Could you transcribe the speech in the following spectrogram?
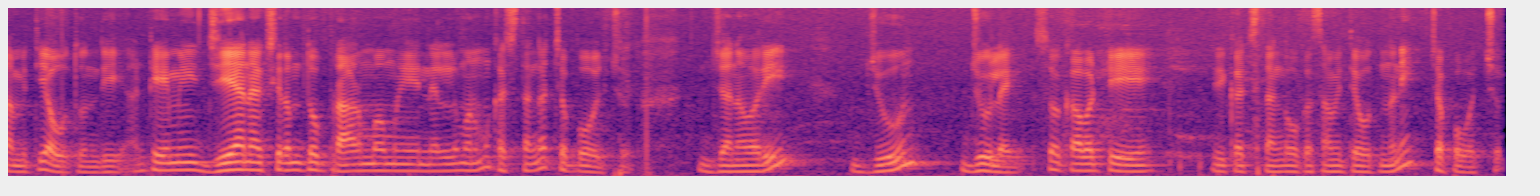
సమితి అవుతుంది. అంటే ఏమి? జే అనే అక్షరంతో ప్రారంభమయ్యే నెలలు మనం ఖచ్చితంగా చెప్పవచ్చు. జనవరి జూన్ జూలై. సో కాబట్టి ఇది ఖచ్చితంగా ఒక సమితి అవుతుందని చెప్పవచ్చు.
